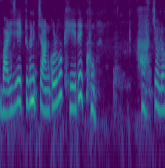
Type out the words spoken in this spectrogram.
বাড়ি যেয়ে একটুখানি চান করব, খেয়ে দেখুন হ্যাঁ চলো।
